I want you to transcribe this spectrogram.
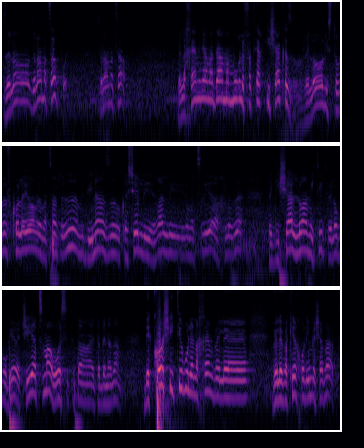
זה לא, זה לא המצב פה, זה לא המצב. ולכן גם אדם אמור לפתח גישה כזו, ולא להסתובב כל היום במצב של אה, המדינה הזו, קשה לי, רע לי, לא מצליח, לא זה. זו גישה לא אמיתית ולא בוגרת, שהיא עצמה הורסת את, את הבן אדם. בקושי התירו לנחם ול, ולבקר חולים בשבת.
